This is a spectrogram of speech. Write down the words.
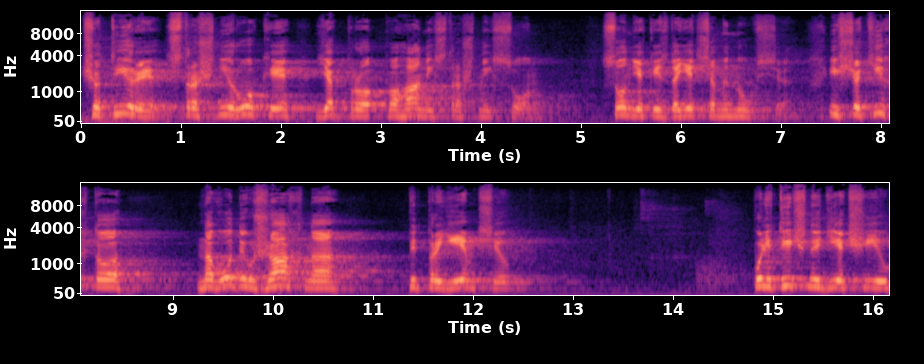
чотири страшні роки, як про поганий страшний сон, сон, який, здається, минувся. І що ті, хто наводив жах на підприємців, політичних діячів,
